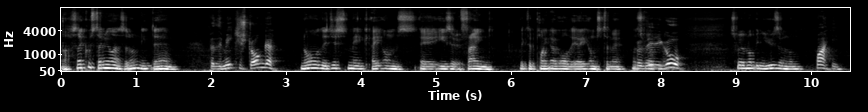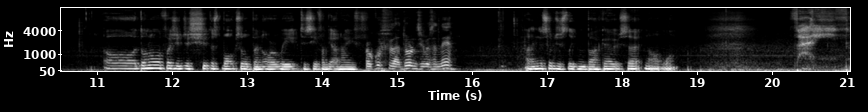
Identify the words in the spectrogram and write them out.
Oh, psychostimulants. I don't need them. But they make you stronger. No, they just make items uh, easier to find. Like they point out all the items to me. Well, why there you not- go. That's why I've not been using them. Why? Oh, I don't know if I should just shoot this box open or wait to see if I get a knife. I'll go through that door and see what's in there. I think this will just lead me back out. So no, it won't. Fine.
